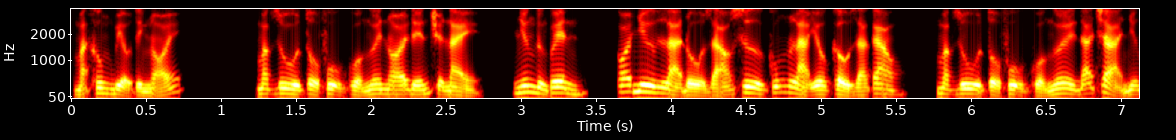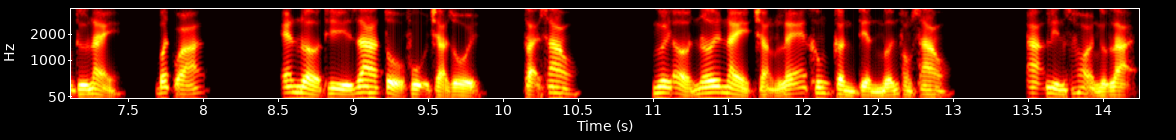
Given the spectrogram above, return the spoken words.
mà không biểu tình nói. Mặc dù tổ phụ của ngươi nói đến chuyện này nhưng đừng quên coi như là đồ giáo sư cũng là yêu cầu giá cao mặc dù tổ phụ của ngươi đã trả những thứ này bất quá n thì ra tổ phụ trả rồi tại sao? Ngươi ở nơi này chẳng lẽ không cần tiền mướn phòng sao? A Linh hỏi ngược lại.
